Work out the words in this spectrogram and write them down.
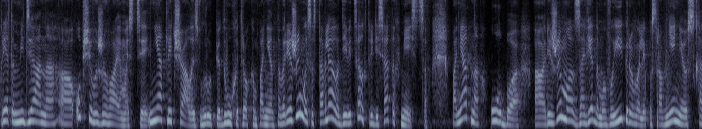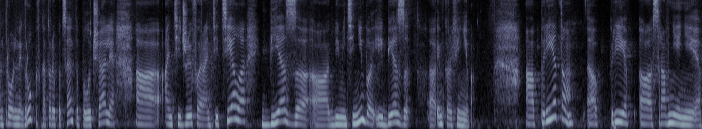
при этом медиана а, общей выживаемости не отличалась в группе двух- и трехкомпонентного режима и составляла 9,3 месяцев. Понятно, оба а, режима заведомо выигрывали по сравнению с контрольной группой, в которой пациенты получали анти-GFR, антитела без биметиниба и без инкарофениба. При этом при сравнении а,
